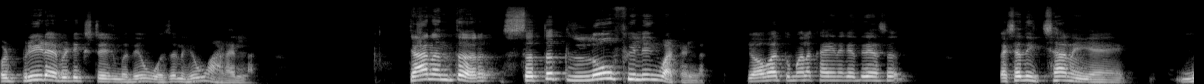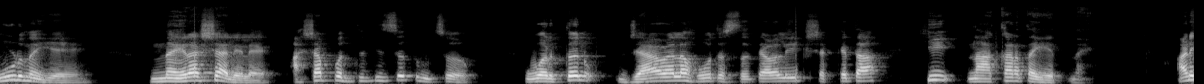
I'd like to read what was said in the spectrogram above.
पण प्री डायबेटिक स्टेजमध्ये वजन हे वाढायला लागतं. त्यानंतर सतत लो फिलिंग वाटायला लागतं. की बाबा तुम्हाला काही ना काहीतरी असं कशात इच्छा नाही आहे मूड नाही आहे नैराश्य आलेलं आहे. अशा पद्धतीचं तुमचं वर्तन ज्या वेळेला होत असतं त्यावेळेला एक शक्यता ही नाकारता येत नाही. आणि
